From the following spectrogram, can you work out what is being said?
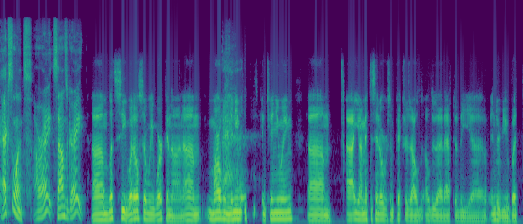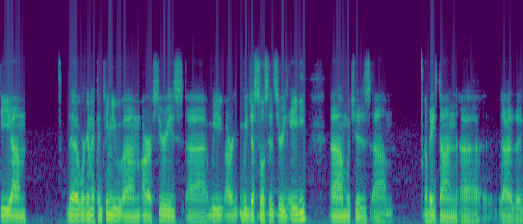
Excellent. All right, sounds great. Um, let's see, what else are we working on? Um, Marvel Mini is continuing. Um, uh, you know, I meant to send over some pictures. I'll I'll do that after the uh, interview. But the um, the we're going to continue um, our series. Uh, we are we just solicited series 80, um, which is um, based on uh, uh, the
